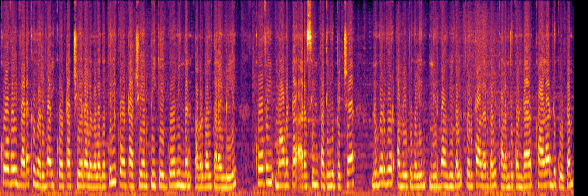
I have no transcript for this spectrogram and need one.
கோவை வடக்கு வருவாய் கோட்டாட்சியர் அலுவலகத்தில் கோட்டாட்சியர் பி கே கோவிந்தன் அவர்கள் தலைமையில் கோவை மாவட்ட அரசின் பதிவு பெற்ற நுகர்வோர் அமைப்புகளின் நிர்வாகிகள் பொறுப்பாளர்கள் கலந்து கொண்ட காலாண்டு கூட்டம்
